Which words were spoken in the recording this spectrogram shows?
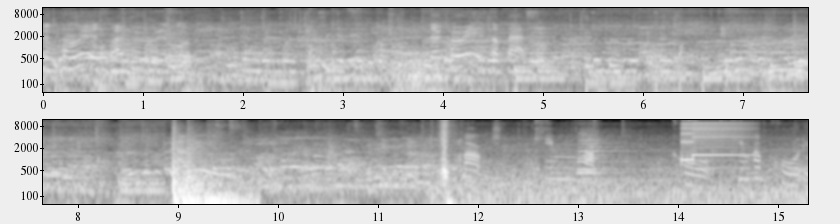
The curry is actually really good. The curry is the best. 밥, 킴밥, 코, 킴밥 코리.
